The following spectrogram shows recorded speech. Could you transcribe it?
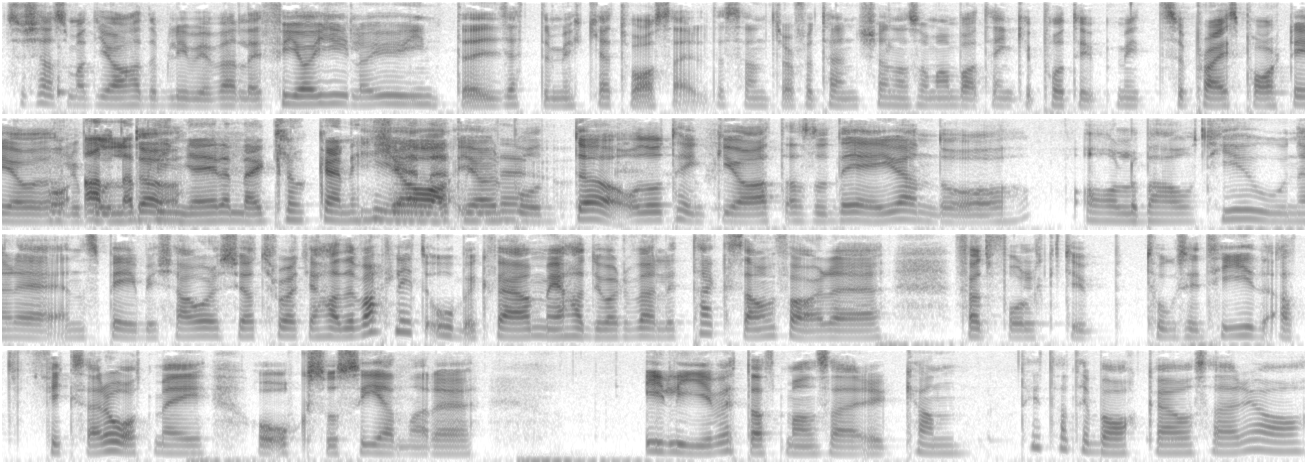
Så känns det som att jag hade blivit väldigt, för jag gillar ju inte jättemycket att vara så här the center of attention. Alltså man bara tänker på typ mitt surprise party. Jag Och alla plingar i den där klockan hela Ja, jag tiden. höll på att dö. Och då tänker jag att alltså, det är ju ändå all about you när det är ens baby shower. Så jag tror att jag hade varit lite obekväm men jag hade ju varit väldigt tacksam för det. För att folk typ tog sig tid att fixa det åt mig. Och också senare i livet att man så kan titta tillbaka och så här ja.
